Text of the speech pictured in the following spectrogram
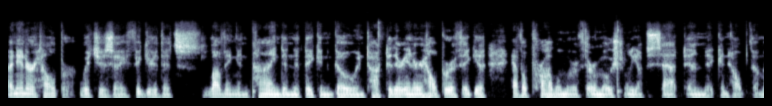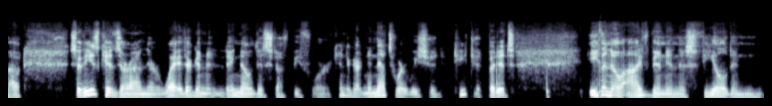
an inner helper, which is a figure that's loving and kind and that they can go and talk to their inner helper if they get have a problem or if they're emotionally upset and it can help them out. So these kids are on their way. They're going to they know this stuff before kindergarten and that's where we should teach it. But it's even though I've been in this field and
